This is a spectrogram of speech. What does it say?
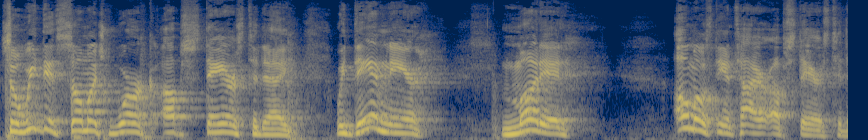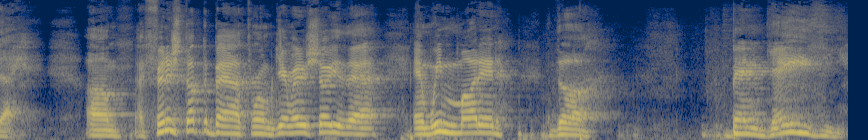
So we did so much work upstairs today. We damn near mudded almost the entire upstairs today. Um, I finished up the bathroom, getting ready to show you that, and we mudded the Benghazi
